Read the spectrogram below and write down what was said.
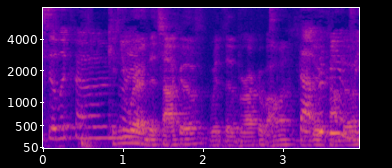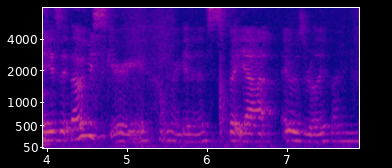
silicone. Can you like, wear the taco with the Barack Obama? That Do a would be combo? amazing. That would be scary. Oh my goodness. But yeah, it was really funny.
